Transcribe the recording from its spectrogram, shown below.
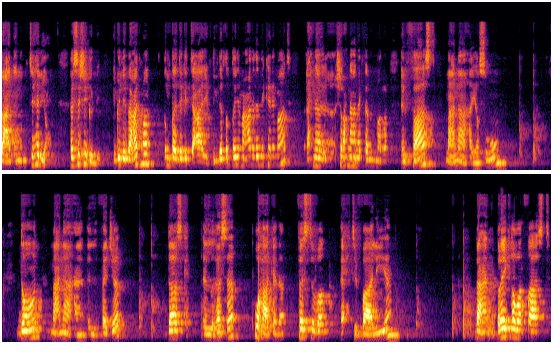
بعد أن انتهى اليوم. هسه شو يقول لي؟ يقول لي بعد ما انطيتك التعاريف تقدر تعطيني معانا ذني الكلمات؟ إحنا شرحناها أكثر من مره ال fast معناها يصوم dawn معناها الفجر dusk الغسق وهكذا. festival احتفالية. بعد break our fast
